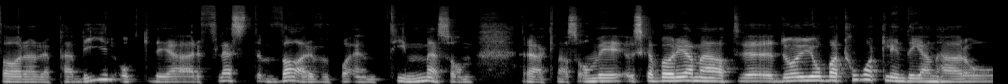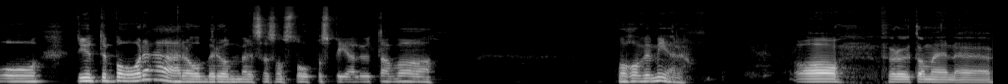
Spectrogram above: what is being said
förare per bil och det är flest varv på en timme som räknas. Om vi ska börja med att eh, du har jobbat hårt Lindén här och, och det är ju inte bara ära och berömmelse som står på spel utan vad, vad har vi mer? Ja, förutom en uh,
